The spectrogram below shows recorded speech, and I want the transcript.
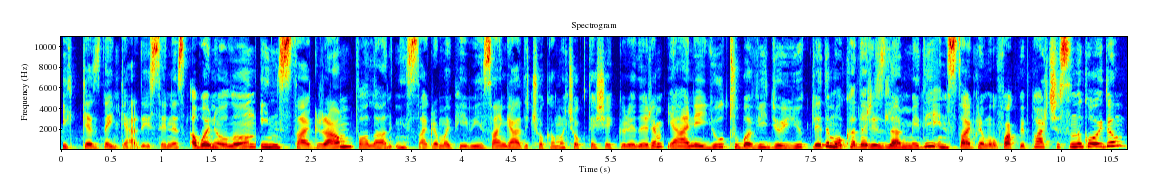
ilk kez denk geldiyseniz abone olun. Instagram falan. Instagram'a epey bir insan geldi çok ama çok teşekkür ederim. Yani YouTube'a videoyu yükledim o kadar izlenmedi. Instagram'a ufak bir parçasını koydum.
